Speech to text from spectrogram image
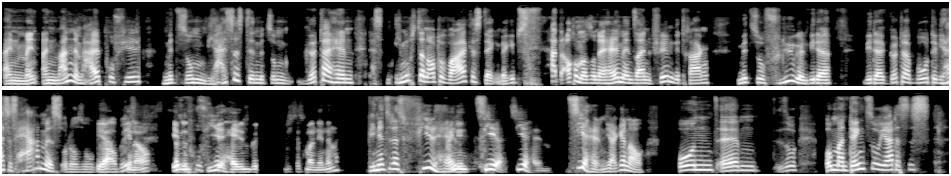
ein, Man, ein Mann im Halbprofil mit so einem, wie heißt das denn, mit so einem Götterhelm. Das, ich muss dann Otto Walkes denken. Da gibt's, hat auch immer so eine Helme in seinen Filmen getragen mit so Flügeln, wie der, wie der Götterbote, wie heißt es, Hermes oder so, glaube ich. Genau. Also ein Zierhelm würde ich das mal nennen. Wie nennst du das? Vielhelm? Einen Zier, Zierhelm. Zierhelm, ja, genau. Und ähm, so, und man denkt so, ja, das ist,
